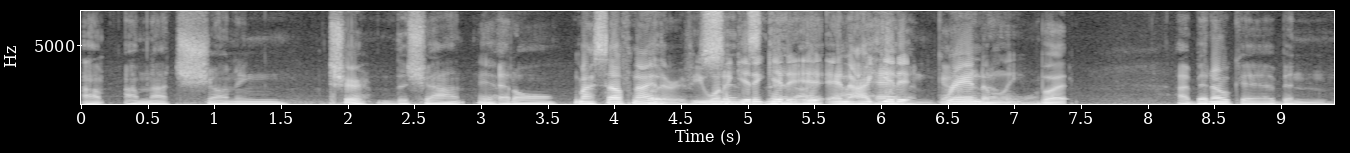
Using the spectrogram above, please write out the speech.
I'm I'm not shunning sure. the shot Yeah. at all. Myself neither. But If you want to get it, get it. I- and I I, get it randomly. But I've been okay. I've been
